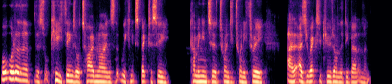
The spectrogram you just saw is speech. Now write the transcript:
what what are the, the sort of key things or timelines that we can expect to see coming into 2023 uh, as you execute on the development?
